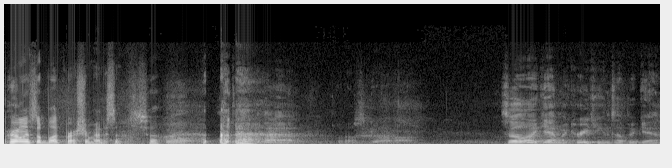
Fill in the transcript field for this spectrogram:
apparently it's the blood pressure medicine. So Well, on top of that, what else is going on? So, like, yeah, my creatine's up again.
